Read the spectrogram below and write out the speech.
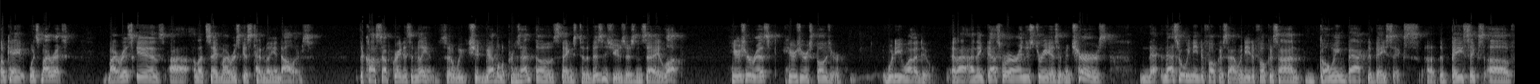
okay, what's my risk? My risk is, uh, let's say my risk is $10 million. The cost upgrade is a million. So we should be able to present those things to the business users and say, look, here's your risk, here's your exposure. What do you want to do? And I, I think that's where our industry, as it matures, that's what we need to focus on. We need to focus on going back to basics, uh, the basics of,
